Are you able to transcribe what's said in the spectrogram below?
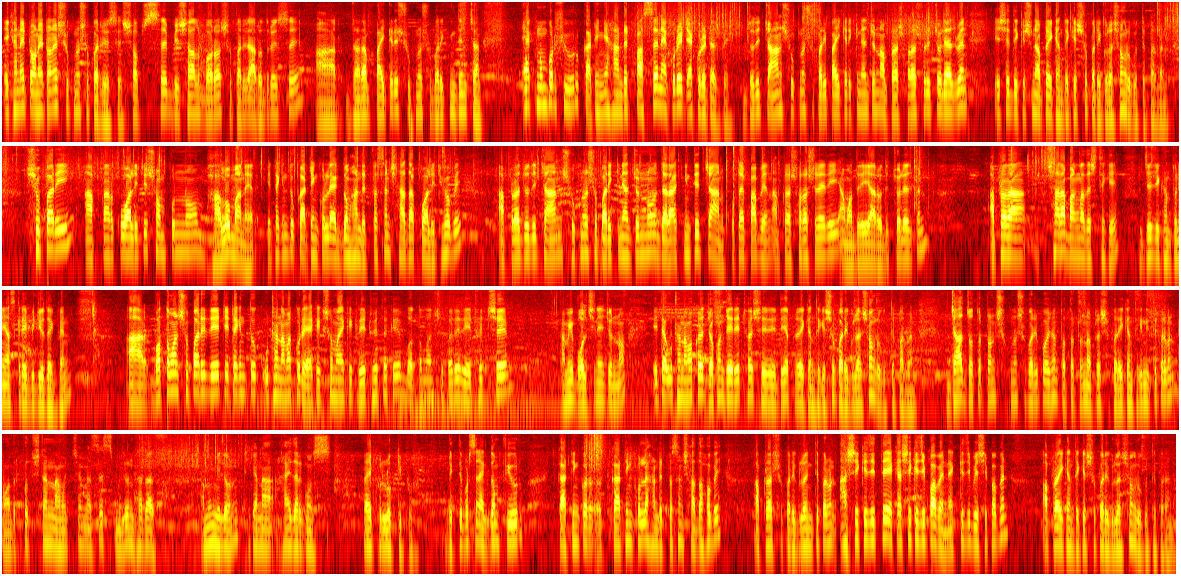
এখানে টনে টনে শুকনো সুপারি রয়েছে। সবচেয়ে বিশাল বড় সুপারির আড়ত রয়েছে। আর যারা পাইকারি শুকনো সুপারি কিনতে চান এক নম্বর ফিউর কাটিংয়ে হান্ড্রেড পার্সেন্ট অ্যাকুরেট অ্যাকুরেট আসবে। যদি চান শুকনো সুপারি পাইকারি কেনার জন্য আপনারা সরাসরি চলে আসবেন, এসে দেখে শুনে আপনারা এখান থেকে সুপারিগুলো সংগ্রহ করতে পারবেন। সুপারি আপনার কোয়ালিটি সম্পূর্ণ ভালো মানের, এটা কিন্তু কাটিং করলে একদম হান্ড্রেড পার্সেন্ট সাদা কোয়ালিটি হবে। আপনারা যদি চান শুকনো সুপারি কেনার জন্য, যারা কিনতে চান, কোথায় পাবেন, আপনারা সরাসরি আমাদের এই আরদে চলে আসবেন। আপনারা সারা বাংলাদেশ থেকে যে যেখান থেকে আজকের এই ভিডিও দেখবেন আর বর্তমান সুপারির রেট এটা কিন্তু উঠানামা করে এক এক সময় এক এক রেট হয়ে থাকে। বর্তমান সুপারির রেট হচ্ছে, আমি বলছি না এই জন্য, এটা উঠানামা করে যখন যে রেট হয় সেই রেটে আপনারা এখান থেকে সুপারিগুলো সংগ্রহ করতে পারবেন। যা যত টন শুকনো সুপারি প্রয়োজন তত টন আপনারা সুপারি এখান থেকে নিতে পারবেন। আমাদের প্রতিষ্ঠানের নাম হচ্ছে মেসেস মিলন ভাদাস আমি মিলন, ঠিকানা হায়দারগঞ্জ, রায়পুর, লক্ষ্মীপুর। দেখতে পাচ্ছেন একদম পিওর কাটিং কাটিং করলে হান্ড্রেড পার্সেন্ট সাদা হবে। আপনারা সুপারিগুলো নিতে পারবেন। আশি কেজিতে একাশি কেজি পাবেন, এক কেজি বেশি পাবেন। আপনারা এখান থেকে সুপারিগুলো সংগ্রহ করতে পারেন।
